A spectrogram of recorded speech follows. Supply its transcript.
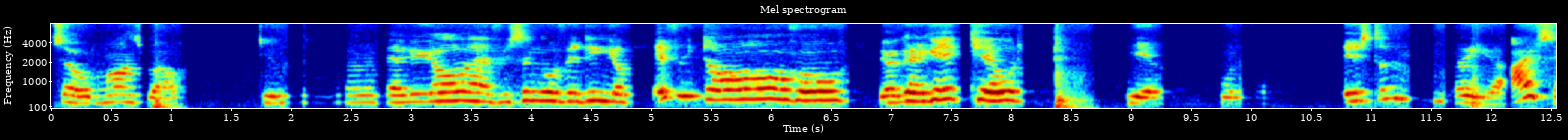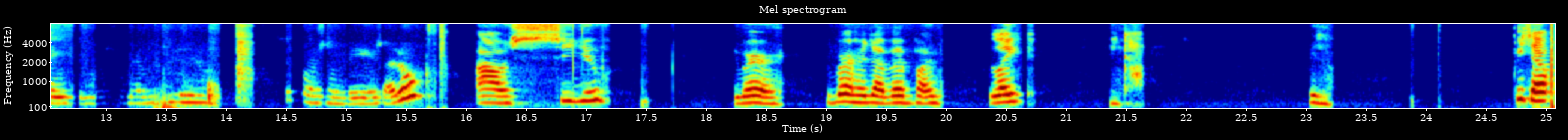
So, might as well do a video every single video. If you don't, you're gonna get killed. Yeah, wonderful. It's the oh yeah, I've every video. I don't. I'll see you. You better, you better hit that red button, like, and comment. Peace out.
